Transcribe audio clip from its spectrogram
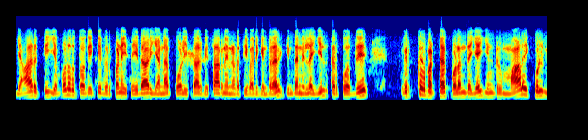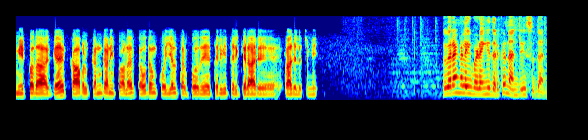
யாருக்கு எவ்வளவு தொகைக்கு விற்பனை செய்தார் என போலீசார் விசாரணை நடத்தி வருகின்றனர். இந்த நிலையில் தற்போது விற்கப்பட்ட குழந்தையை இன்று மாலைக்குள் மீட்பதாக காவல் கண்காணிப்பாளர் கௌதம் கோயல் தற்போது தெரிவித்திருக்கிறார் ராஜலட்சுமி. விவரங்களை வழங்கியதற்கு நன்றி சுதன்.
